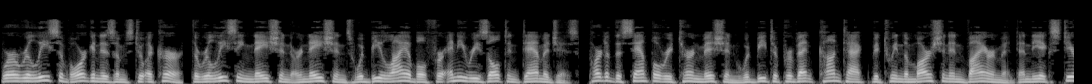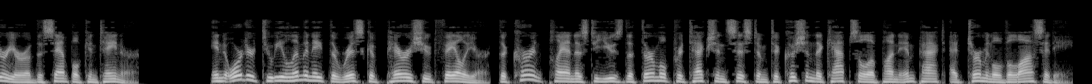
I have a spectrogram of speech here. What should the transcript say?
were a release of organisms to occur, the releasing nation or nations would be liable for any resultant damages. Part of the sample return mission would be to prevent contact between the Martian environment and the exterior of the sample container. In order to eliminate the risk of parachute failure, the current plan is to use the thermal protection system to cushion the capsule upon impact at terminal velocity.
